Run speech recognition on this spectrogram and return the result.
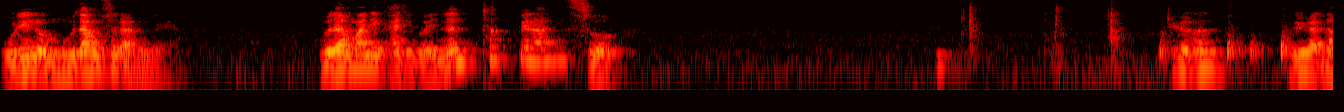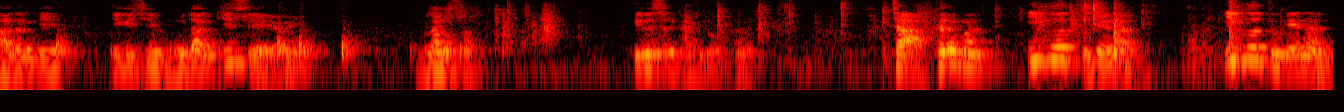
우리는 무당수라는 거예요. 무당만이 가지고 있는 특별한 수. 이거는 우리가 나눈 게 이것이 무당기수예요. 무당수. 이것을 가지고. 자, 그러면 이거 두 개는 이거 두 개는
